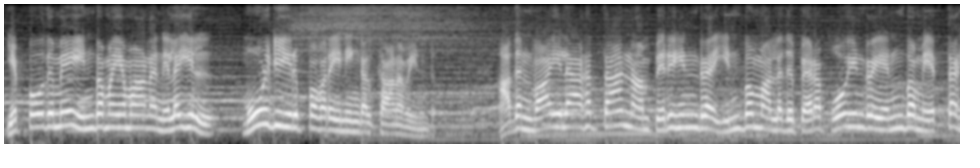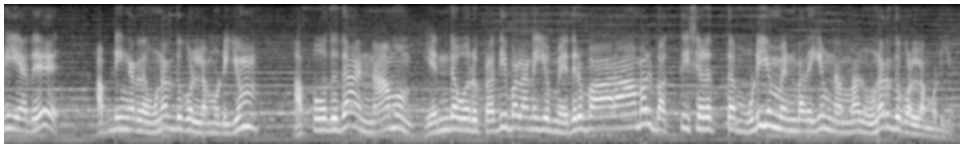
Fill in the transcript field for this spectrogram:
எப்போதுமே இன்பமயமான நிலையில் மூழ்கி இருப்பவரை நீங்கள் காண வேண்டும். அதன் வாயிலாகத்தான் நாம் பெறுகின்ற இன்பம் அல்லது பெறப்போகின்ற இன்பம் எத்தகையது அப்படிங்கிறத உணர்ந்து கொள்ள முடியும். அப்போதுதான் நாமும் எந்த ஒரு பிரதிபலனையும் எதிர்பாராமல் பக்தி செலுத்த முடியும் என்பதையும் நம்மால் உணர்ந்து கொள்ள முடியும்.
